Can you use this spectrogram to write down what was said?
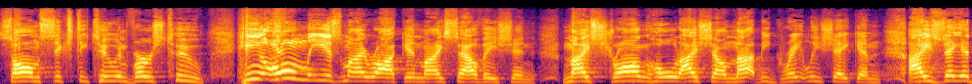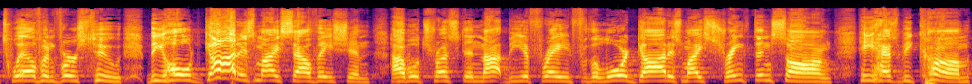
Psalm 62 and verse 2 He only is my rock and my salvation, my stronghold, I shall not be greatly shaken. Isaiah 12 and verse 2 Behold, God is my salvation. I will trust and not be afraid, for the Lord God is my strength and song. He has become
